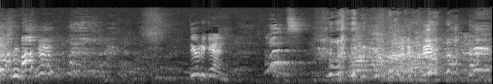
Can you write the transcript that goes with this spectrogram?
Do it again.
